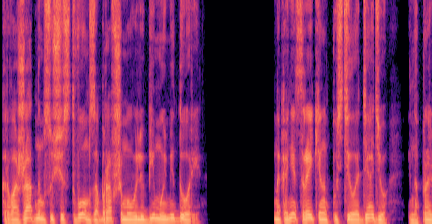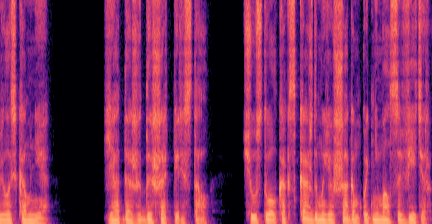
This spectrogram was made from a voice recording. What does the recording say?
кровожадным существом, забравшим его любимую Мидори. Наконец Рейкин отпустила дядю и направилась ко мне. Я даже дышать перестал. Чувствовал, как с каждым ее шагом поднимался ветер.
